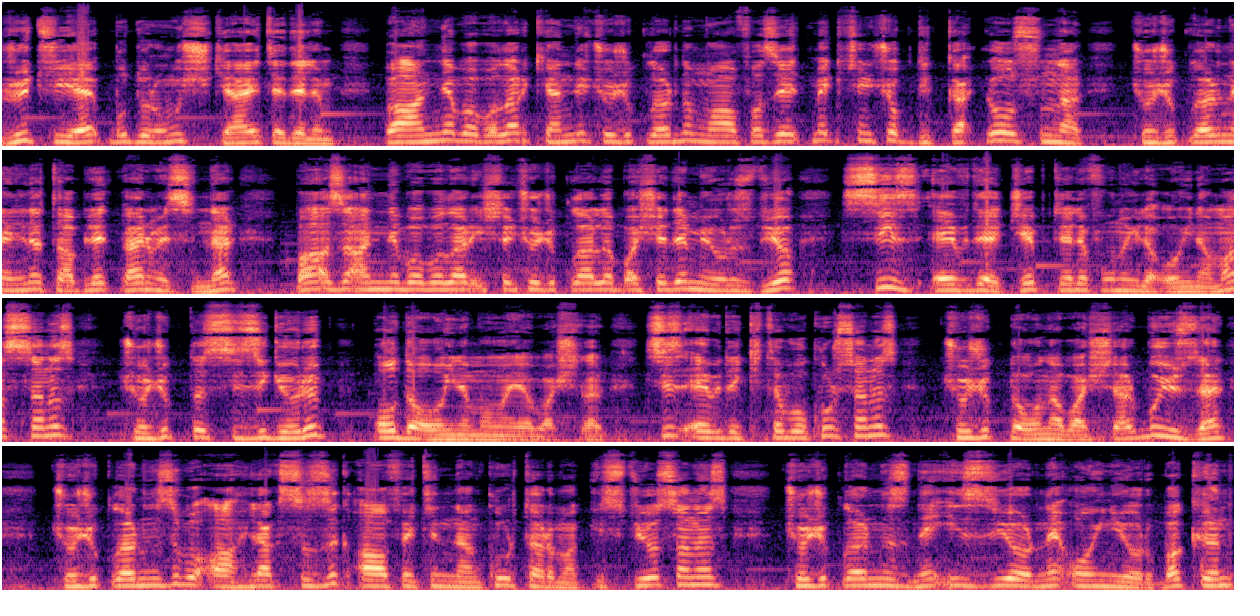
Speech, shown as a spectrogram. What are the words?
Rütü'ye bu durumu şikayet edelim. Ve anne babalar kendi çocuklarını muhafaza etmek için çok dikkatli olsunlar. Çocukların eline tablet vermesinler. Bazı anne babalar işte çocuklarla baş edemiyoruz diyor. Siz evde cep telefonuyla oynamazsanız çocuk da sizi görüp o da oynamamaya başlar. Siz evde kitap okursanız çocuk da ona başlar. Bu yüzden çocuklarınızı bu ahlaksızlık afetinden kurtarmak istiyorsanız çocuklarınız ne izliyor ne oynuyor bakın.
